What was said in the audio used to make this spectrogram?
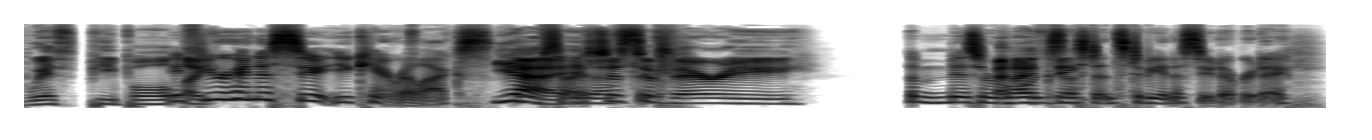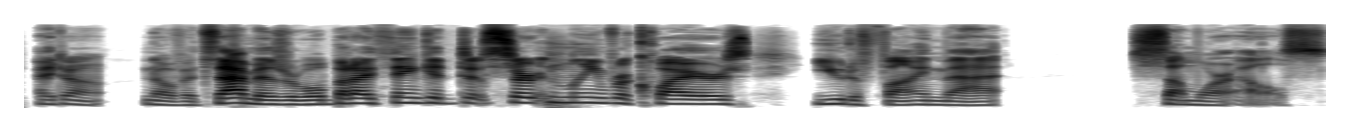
with people. If like you're in a suit, you can't relax. Yeah, sorry, it's just a very a miserable I think- existence to be in a suit every day. I don't know if it's that miserable, but I think it d- certainly requires you to find that somewhere else.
